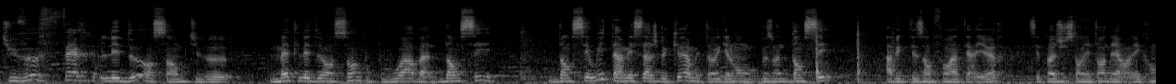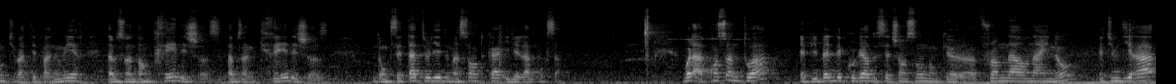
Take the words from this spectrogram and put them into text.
tu veux faire les deux ensemble, tu veux mettre les deux ensemble pour pouvoir ben, danser. Danser, oui, tu as un message de cœur, mais tu as également besoin de danser avec tes enfants intérieurs c'est pas juste en étant derrière un écran que tu vas t'épanouir. Tu as besoin d'en créer des choses. Tu as besoin de créer des choses. Donc cet atelier de maçon, en tout cas, il est là pour ça. Voilà, prends soin de toi. Et puis belle découverte de cette chanson, donc euh, From Now On I Know. Et tu me diras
